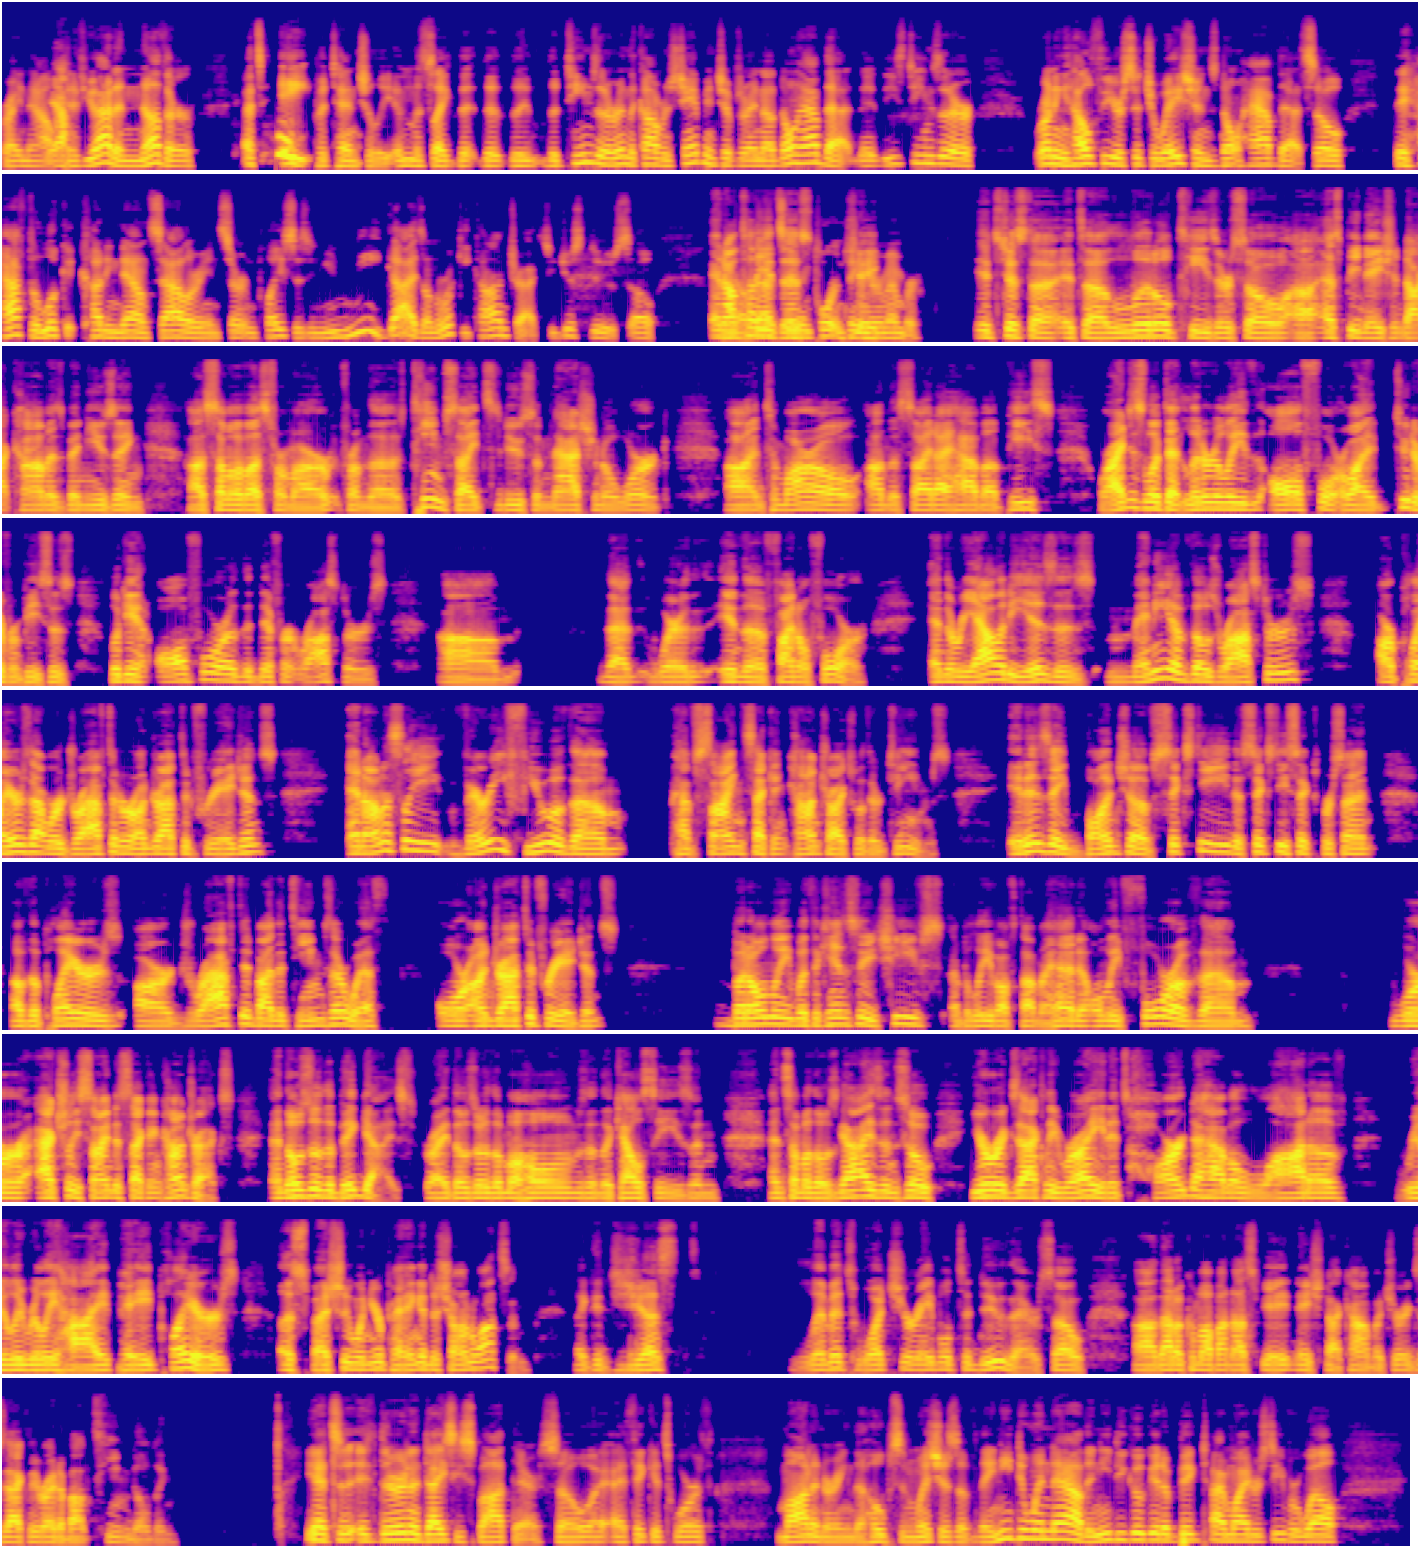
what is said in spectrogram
right now. Yeah. And if you add another, that's eight potentially. And it's like the, the, the the teams that are in the conference championships right now don't have that. These teams that are running healthier situations don't have that. So they have to look at cutting down salary in certain places, and you need guys on rookie contracts. You just do. So And I'll know, tell you this, an important thing Jake, to remember. It's just a it's a little teaser so uh, sbnation.com has been using uh, some of us from our from the team sites to do some national work uh, and tomorrow on the site i have a piece where i just looked at literally all four well two different pieces looking at all four of the different rosters um, that were in the final four and the reality is is many of those rosters are players that were drafted or undrafted free agents and honestly very few of them have signed second contracts with their teams. It is a bunch of 60 to 66% of the players are drafted by the teams they're with or undrafted free agents. But only with the Kansas City Chiefs, I believe off the top of my head, only four of them were actually signed to second contracts. And those are the big guys, right? Those are the Mahomes and the Kelseys and and some of those guys. And so you're exactly right. It's hard to have a lot of really, really high paid players especially when you're paying a Deshaun Watson. Like it just limits what you're able to do there. So uh, that'll come up on SBNation.com, but you're exactly right about team building. Yeah, it's a, it, they're in a dicey spot there, so I, I, think it's worth monitoring the hopes and wishes of they need to win now. They need to go get a big time wide receiver. Well,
